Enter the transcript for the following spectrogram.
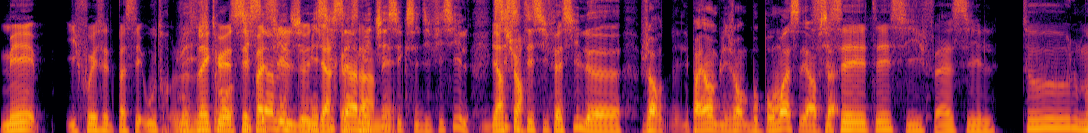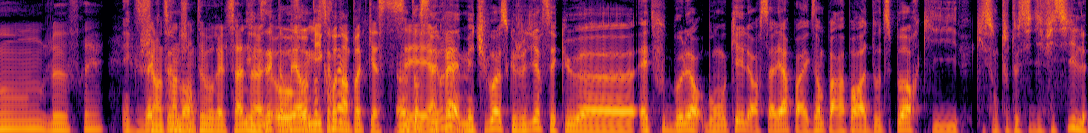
mais il faut essayer de passer outre. Je Mais sais que c'est si facile de mais dire si c'est un ça, métier, mais c'est que c'est difficile. bien si sûr. c'était si facile, euh, genre, par exemple, les gens, bon, pour moi, c'est un. Si c'était si facile, tout le monde le ferait. Je suis en Exactement. train de chanter Orelsan euh, Exactement, au, au micro d'un podcast. C'est vrai, mais tu vois, ce que je veux dire, c'est que euh, être footballeur, bon, ok, leur salaire, par exemple, par rapport à d'autres sports qui, qui sont tout aussi difficiles,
